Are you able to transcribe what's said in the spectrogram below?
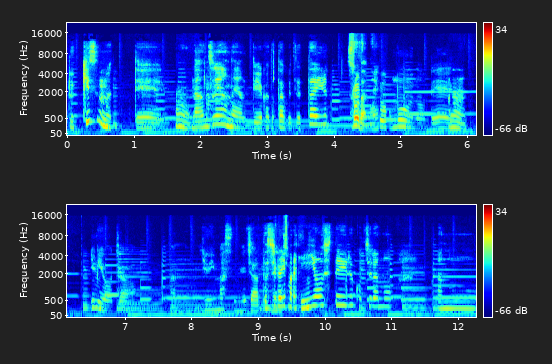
ルッキズムってうん。なんぞやねんっていう方多分絶対いるそうだね。と思うので、うん。意味をじゃああの言いますね。じゃあ私が今引用しているこちらのあの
